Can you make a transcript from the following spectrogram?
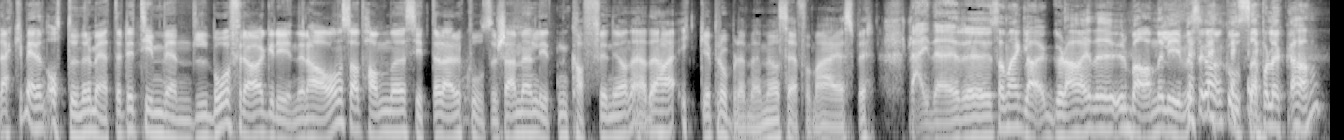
det er ikke mer enn 800 meter til Tim Wendelboe fra Grünerhallen, så at han eh, sitter der og koser seg med en liten kaffe i ny og ne, det har jeg ikke problemer med å se for meg, Jesper. Nei, det er, eh, hvis han er glad, glad, i det urbane livet, så kan han kose seg på Løkka, han.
